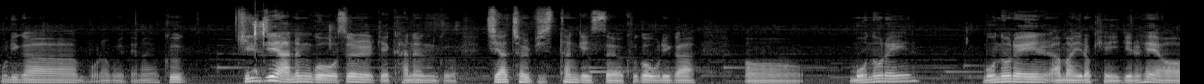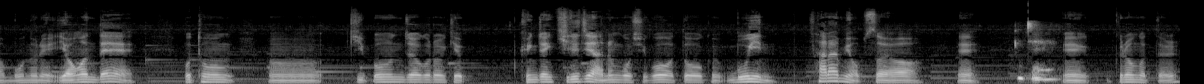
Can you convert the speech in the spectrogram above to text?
우리가 뭐라고 해야 되나요? 그, 길지 않은 곳을 이렇게 가는 그 지하철 비슷한 게 있어요. 그거 우리가, 어, 모노레일? 모노레일 아마 이렇게 얘기를 해요. 모노레일. 영어인데, 보통, 어, 기본적으로 이렇게 굉장히 길지 않은 곳이고, 또 그 무인, 사람이 없어요. 예. 对。 예, 그런 것들.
